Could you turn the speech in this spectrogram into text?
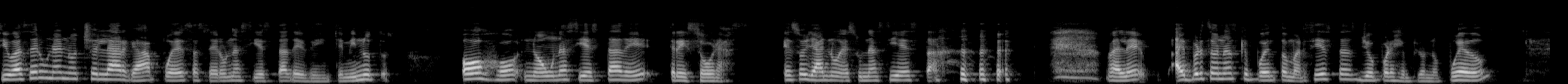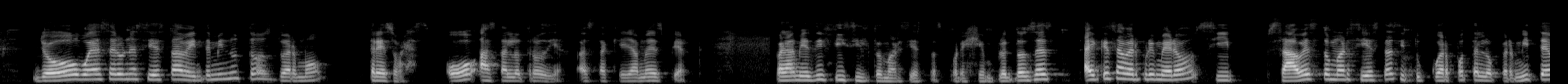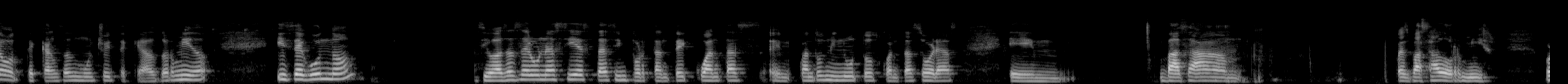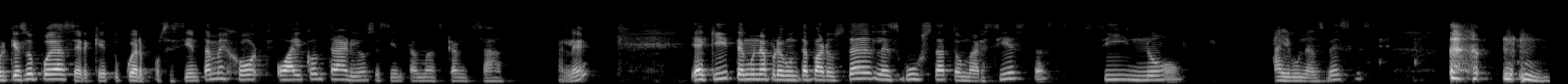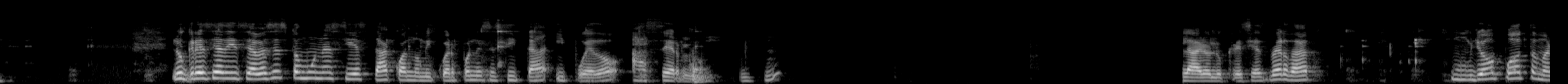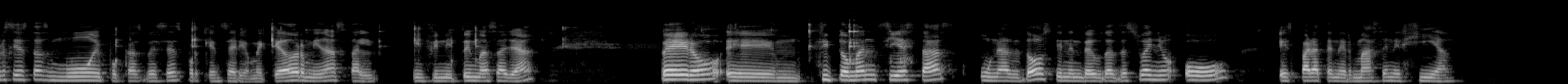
Si va a ser una noche larga, puedes hacer una siesta de 20 minutos. Ojo, no una siesta de 3 horas. Eso ya no es una siesta. ¿Vale? Hay personas que pueden tomar siestas, yo por ejemplo no puedo. Yo voy a hacer una siesta de 20 minutos, duermo 3 horas o hasta el otro día, hasta que ya me despierte. Para mí es difícil tomar siestas, por ejemplo. Entonces, hay que saber primero si sabes tomar siestas, si tu cuerpo te lo permite o te cansas mucho y te quedas dormido. Y segundo, si vas a hacer una siesta, es importante cuántas, em, cuántos minutos, cuántas horas em, vas a, pues vas a dormir. Porque eso puede hacer que tu cuerpo se sienta mejor o al contrario, se sienta más cansado. ¿Vale? Y aquí tengo una pregunta para ustedes. ¿Les gusta tomar siestas? Sí, no, algunas veces. Lucrecia dice, a veces tomo una siesta cuando mi cuerpo necesita y puedo hacerlo. Claro, Lucrecia, es verdad. Yo puedo tomar siestas muy pocas veces porque en serio me quedo dormida hasta el infinito y más allá. Pero em, si toman siestas, una de dos, tienen deudas de sueño o es para tener más energía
